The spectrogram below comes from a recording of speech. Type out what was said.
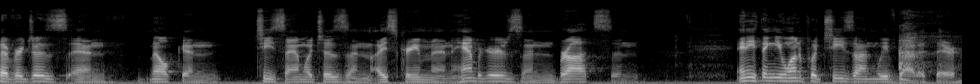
beverages and milk and cheese sandwiches and ice cream and hamburgers and brats and anything you want to put cheese on, we've got it there.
